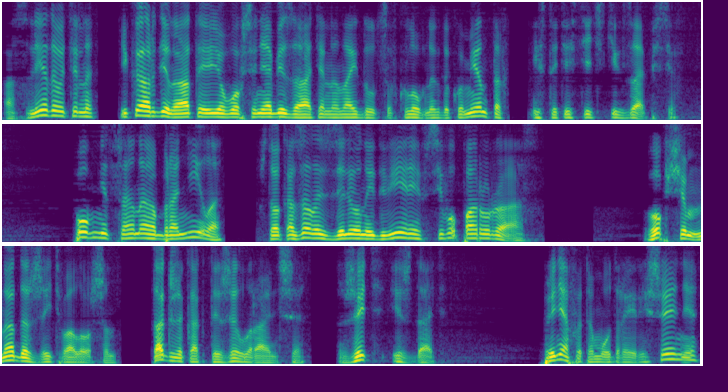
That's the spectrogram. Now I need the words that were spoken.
А следовательно, и координаты ее вовсе не обязательно найдутся в клубных документах и статистических записях. Помнится, она обронила, что оказалась в зеленой двери всего пару раз. В общем, надо жить, Волошин, так же, как ты жил раньше. Жить и ждать. Приняв это мудрое решение,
